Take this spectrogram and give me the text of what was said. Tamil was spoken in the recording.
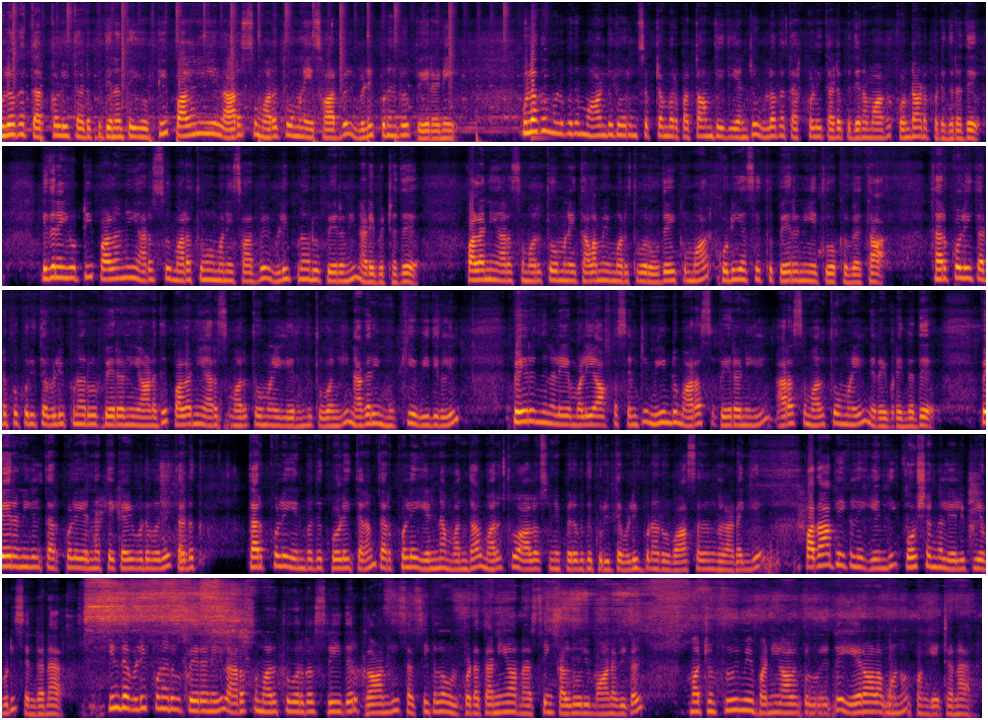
உலக தற்கொலை தடுப்பு தினத்தையொட்டி பழனியில் அரசு மருத்துவமனை சார்பில் விழிப்புணர்வு பேரணி. உலகம் முழுவதும் ஆண்டுதோறும் செப்டம்பர் பத்தாம் தேதி அன்று உலக தற்கொலை தடுப்பு தினமாக கொண்டாடப்படுகிறது. இதனையொட்டி பழனி அரசு மருத்துவமனை சார்பில் விழிப்புணர்வு பேரணி நடைபெற்றது. பழனி அரசு மருத்துவமனை தலைமை மருத்துவர் உதயகுமார் கொடியசைத்து பேரணியை துவக்கி வைத்தார். தற்கொலை தடுப்பு குறித்த விழிப்புணர்வு பேரணியானது பழனி அரசு மருத்துவமனையில் இருந்து துவங்கி நகரின் முக்கிய வீதிகளில் பேருந்து நிலையம் வழியாக சென்று மீண்டும் அரசு பேரணியில் அரசு மருத்துவமனையில் நிறைவடைந்தது. பேரணியில் தற்கொலை எண்ணத்தை கைவிடுவதை தடுக்க தற்கொலை என்பது கோழைத்தனம். தற்கொலை எண்ணம் வந்தால் மருத்துவ ஆலோசனை பெறுவது குறித்த விழிப்புணர்வு வாசகங்கள் அடங்கிய பதாகைகளை ஏந்தி கோஷங்கள் எழுப்பியபடி சென்றனர். இந்த விழிப்புணர்வு பேரணியில் அரசு மருத்துவர்கள் ஸ்ரீதர் காந்தி சசிகலா உட்பட தனியார் நர்சிங் கல்லூரி மாணவிகள் மற்றும் தூய்மை பணியாளர்கள் உள்ளிட்ட ஏராளமானோர் பங்கேற்றனர்.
